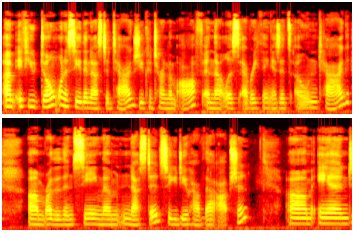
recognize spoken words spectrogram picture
Um, if you don't want to see the nested tags, you can turn them off, and that lists everything as its own tag um, rather than seeing them nested. So you do have that option. Um, and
